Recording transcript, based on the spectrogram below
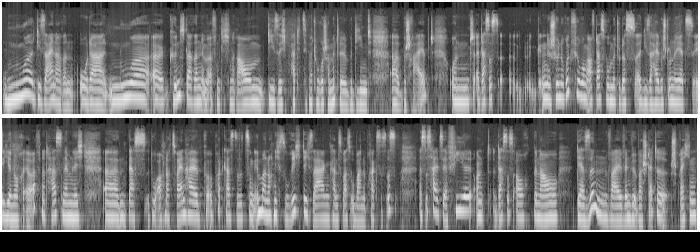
nur Designerin oder nur äh, Künstlerin im öffentlichen Raum, die sich partizipatorischer Mittel bedient, äh, beschreibt. Und äh, das ist äh, eine schöne Rückführung auf das, womit du das äh, diese halbe Stunde jetzt hier noch eröffnet hast, nämlich, ähm, dass du auch nach zweieinhalb Podcast-Sitzungen immer noch nicht so richtig sagen kannst, was urbane Praxis ist. Es ist halt sehr viel und das ist auch genau der Sinn, weil wenn wir über Städte sprechen,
